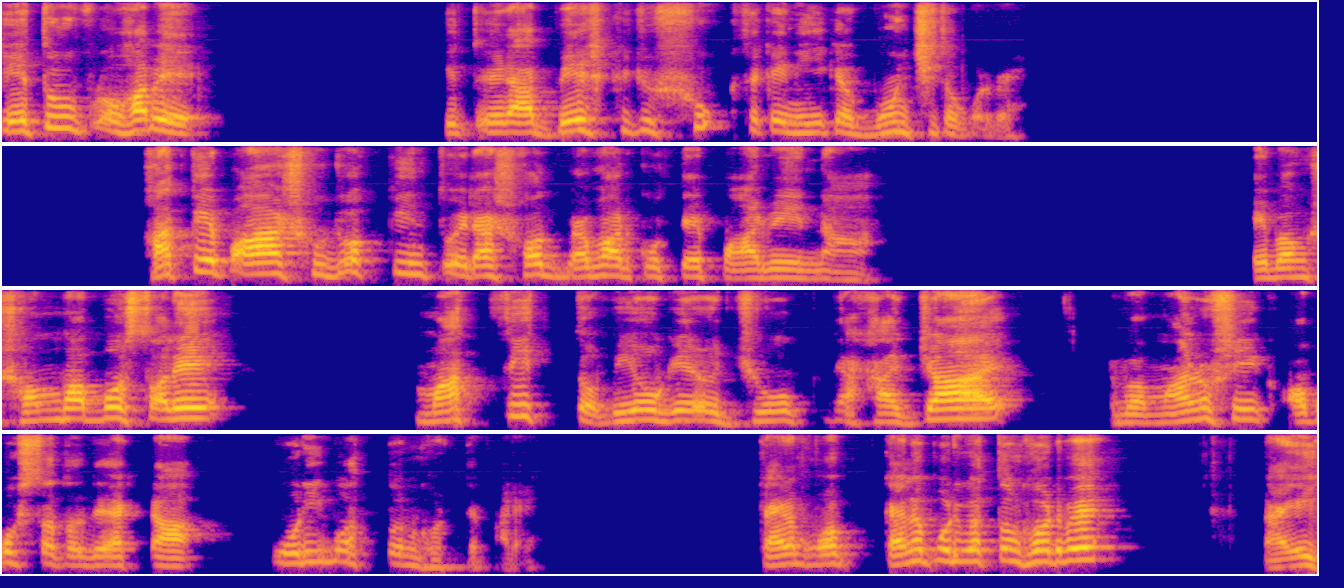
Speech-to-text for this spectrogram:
কেতু প্রভাবে কিন্তু এরা বেশ কিছু সুখ থেকে নিজেকে বঞ্চিত করবে। হাতে পাওয়ার সুযোগ কিন্তু এরা সৎ ব্যবহার করতে পারবে না। এবং সম্ভাব্য স্থলে মাতৃত্ব বিয়োগের যোগ দেখা যায় এবং মানসিক অবস্থা তাদের একটা পরিবর্তন ঘটতে পারে। কেন কেন পরিবর্তন ঘটবে? না, এই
